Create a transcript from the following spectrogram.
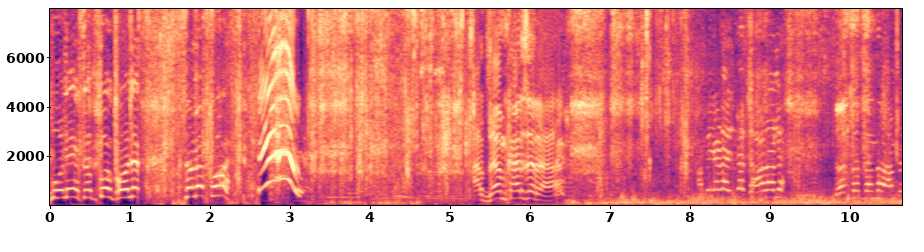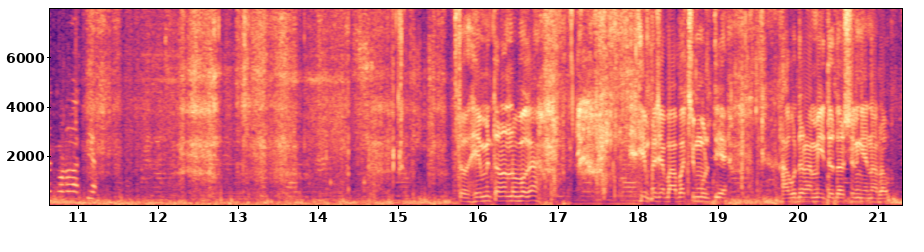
बोले सबको खोले. चला पोळ अरे दम खार जरा. आता येडा इथं झाड आलं. दन दन दन आंबे तोडत लागते तर हे मित्रांनो बघा ही माझ्या बाबाची मूर्ती आहे. अगोदर आम्ही इथं दर्शन घेणार आहोत.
